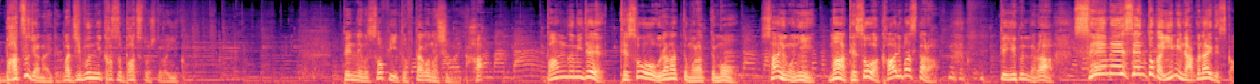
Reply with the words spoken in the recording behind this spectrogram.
罰じゃないけど、まあ、自分に課す罰としてはいいかも。ペンネームソフィーと双子の姉妹。は、番組で手相を占ってもらっても、最後に、まあ手相は変わりますから。って言うんなら、生命線とか意味なくないですか？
